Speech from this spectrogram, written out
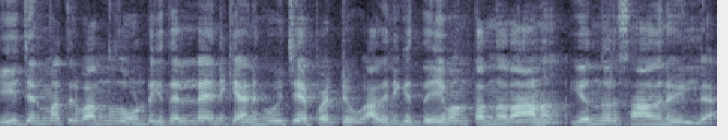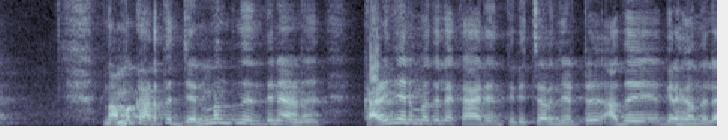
ഈ ജന്മത്തിൽ വന്നതുകൊണ്ട് ഇതെല്ലാം എനിക്ക് അനുഭവിച്ചേ പറ്റൂ. അതെനിക്ക് ദൈവം തന്നതാണ് എന്നൊരു സാധനം ഇല്ല നമുക്ക് അടുത്ത ജന്മം എന്തിനാണ്? കഴിഞ്ഞ ജന്മത്തിലെ കാര്യം തിരിച്ചറിഞ്ഞിട്ട് അത് ഗ്രഹനില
